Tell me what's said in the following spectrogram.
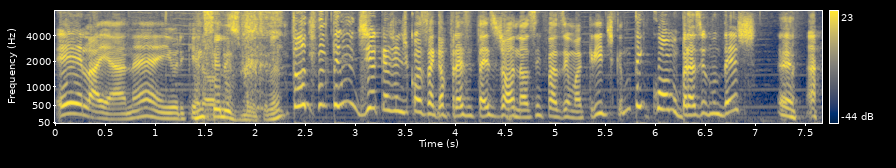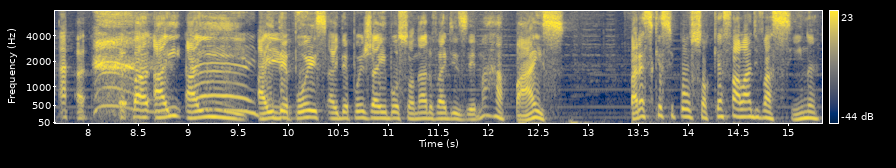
E Laia, né, Yuri Queiroga? Infelizmente, né? Todo, não tem um dia que a gente consegue apresentar esse jornal sem fazer uma crítica. Não tem como, o Brasil não deixa. É. aí, aí, Ai, aí, depois, aí depois Jair Bolsonaro vai dizer, mas rapaz, parece que esse povo só quer falar de vacina.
